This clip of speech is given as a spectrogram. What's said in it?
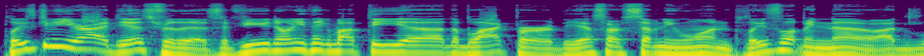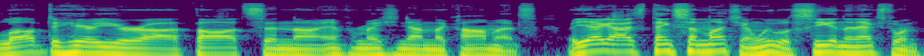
please give me your ideas for this. If you know anything about the uh, the Blackbird, the SR-71, please let me know. I'd love to hear your uh, thoughts and uh, information down in the comments. But yeah, guys, thanks so much, and we will see you in the next one.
